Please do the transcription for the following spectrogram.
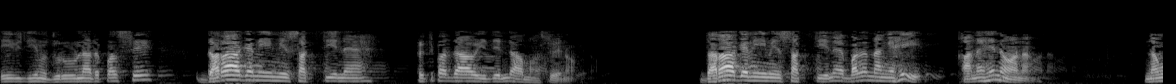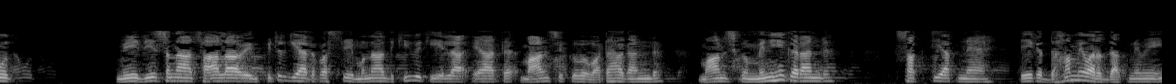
ඒ විදිහම දුර්වල වුණාට පස්සේ දරා ගැනීමේ ශක්තිය නැහැ ප්‍රතිපදාව යෙදෙන්න ආමාස වෙනවා. දරා ගැනීමේ ශක්තිය නැහැ බලනම් ඇහි කන හෙනවනම්. නමුත් මේ දේශනා ශාලාවෙන් පිටට ගියාට පස්සේ මොනවද කිව්වේ කියලා එයාට මානසිකව වටහා ගන්න මානසිකව මෙනෙහි කරන්න ශක්තියක් නැහැ. ඒක ධම්මේ වරදක් නෙමෙයි.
